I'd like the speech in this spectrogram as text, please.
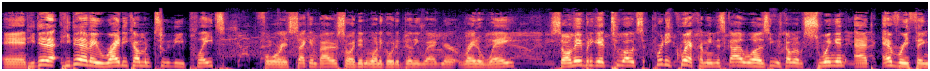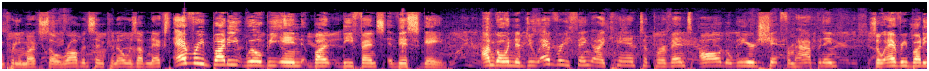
And he did he did have a righty coming to the plate for his second batter, so I didn't want to go to Billy Wagner right away. So I'm able to get two outs pretty quick. I mean, this guy was, he was coming up swinging at everything pretty much. So Robinson Cano was up next. Everybody will be in bunt defense this game. I'm going to do everything I can to prevent all the weird shit from happening. So everybody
